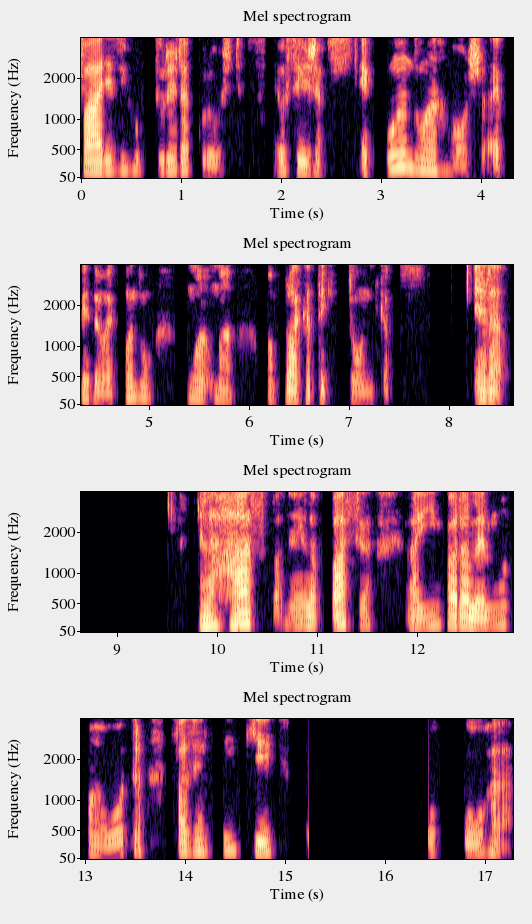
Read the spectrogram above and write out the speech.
falhas e rupturas da crosta. Ou seja, é quando uma rocha, é, perdão, é quando uma, uma, uma placa tectônica ela ela raspa, né, ela passa aí em paralelo uma com a outra, fazendo com que ocorra,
